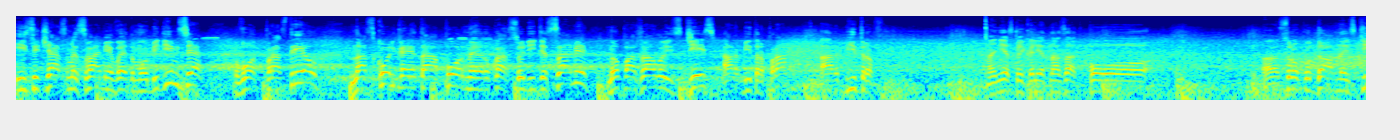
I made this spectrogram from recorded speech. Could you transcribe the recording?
И сейчас мы с вами в этом убедимся. Вот прострел. Насколько это опорная рука, судите сами. Но, пожалуй, здесь арбитр прав. Арбитров несколько лет назад по э, сроку давности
